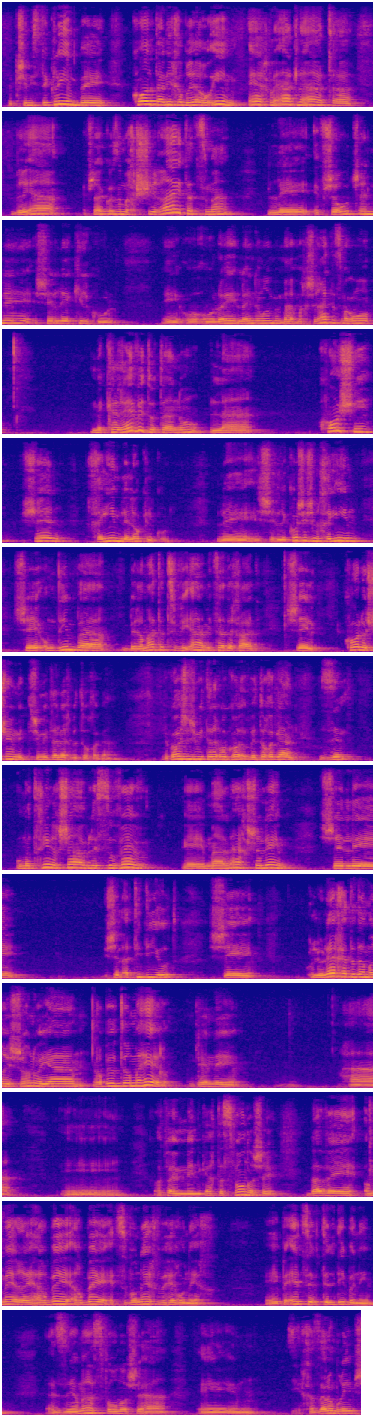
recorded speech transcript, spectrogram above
וכשמסתכלים בכל תהליך הבריאה רואים איך לאט לאט הבריאה אפשר לקרוא לזה מכשירה את עצמה לאפשרות של, של קלקול, אה, או, או לא, לא היינו אומרים מכשירה את עצמה כמו מקרבת אותנו לקושי של חיים ללא קלקול, לקושי של חיים שעומדים ברמת התביעה מצד אחד של כל השם שמתהלך בתוך הגן, וכל השם שמתהלך בתוך הגן זה הוא מתחיל עכשיו לסובב מהלך שלם של, אה, של עתידיות, שלולא חטא אדם הראשון הוא היה הרבה יותר מהר, כן, אה, ה... אה, עוד פעם ניקח את הספורנו שבא ואומר הרבה הרבה עצבונך והרונך אה, בעצב תלדי בנים. אז אומר הספורנו שה... אה, חז"ל אומרים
